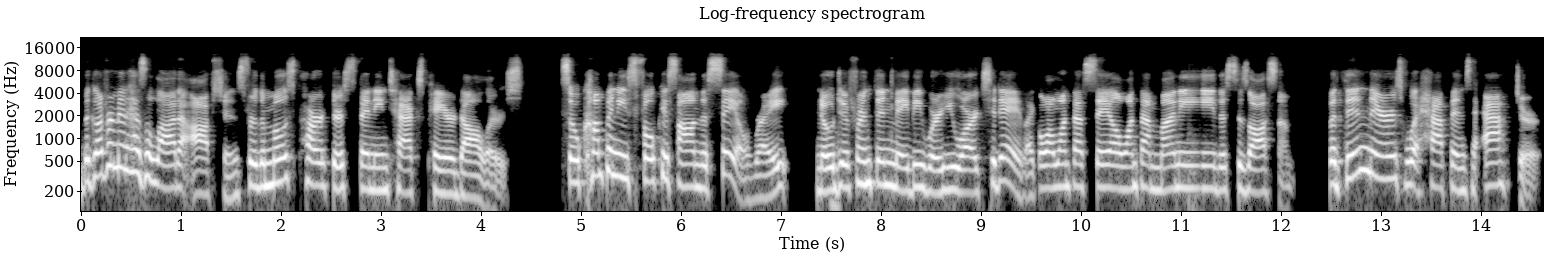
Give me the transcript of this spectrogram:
the government has a lot of options. For the most part, they're spending taxpayer dollars. So, companies focus on the sale, right? No different than maybe where you are today. Like, oh, I want that sale, I want that money. This is awesome. But then there's what happens after.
